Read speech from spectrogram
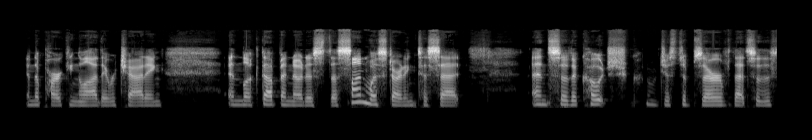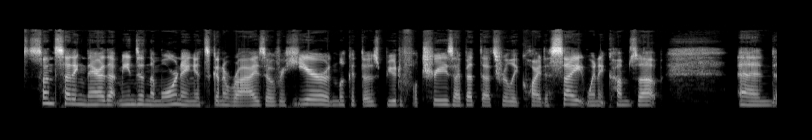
in the parking lot they were chatting and looked up and noticed the sun was starting to set and so the coach just observed that so the sun's setting there that means in the morning it's going to rise over here and look at those beautiful trees i bet that's really quite a sight when it comes up and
